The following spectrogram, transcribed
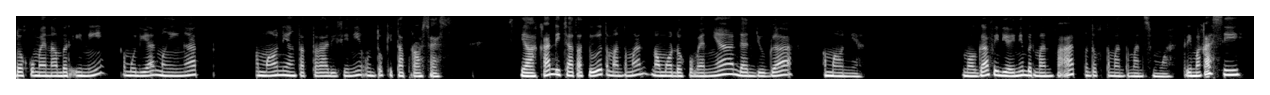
dokumen number ini, kemudian mengingat amount yang tertera di sini untuk kita proses. Silahkan dicatat dulu teman-teman nomor dokumennya dan juga amount-nya. Semoga video ini bermanfaat untuk teman-teman semua. Terima kasih.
